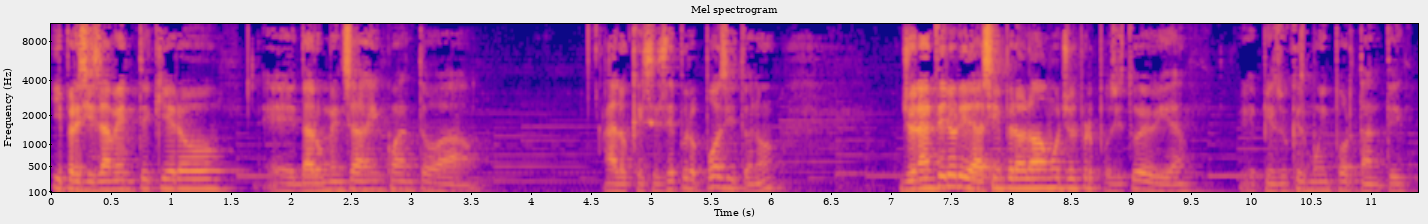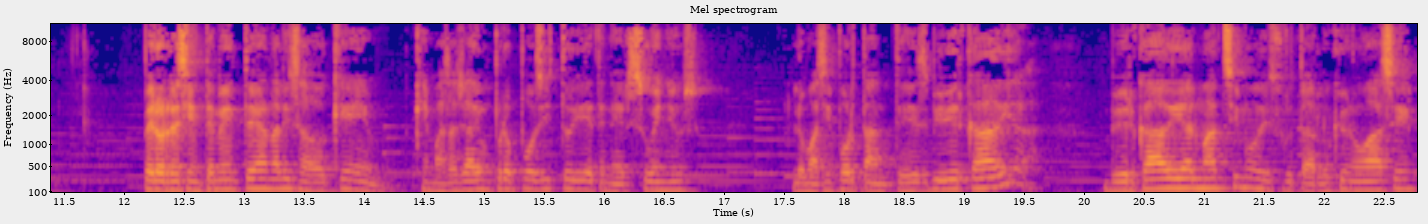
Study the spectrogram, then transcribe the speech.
Y precisamente quiero eh, dar un mensaje en cuanto a, a lo que es ese propósito, ¿no? Yo en la anterioridad siempre he hablado mucho del propósito de vida. Eh, pienso que es muy importante pero recientemente he analizado que, que más allá de un propósito y de tener sueños, lo más importante es vivir cada día. Vivir cada día al máximo, disfrutar lo que uno hace.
